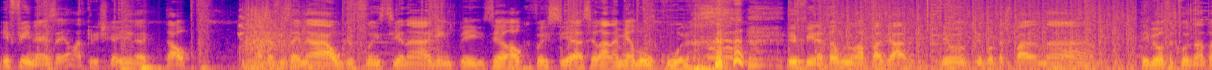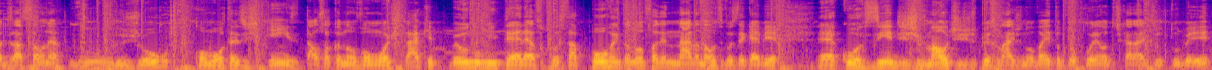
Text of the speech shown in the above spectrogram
Enfim, né? Isso aí é uma crítica aí, né? Tal. Mas isso aí não é algo que influencia na gameplay. Isso é algo que influencia, sei lá, na minha loucura. Enfim, né? Tamo junto, rapaziada. Teve, teve outras paradas na Teve outras coisas na atualização, né, do, do jogo, como outras skins e tal, só que eu não vou mostrar, que eu não me interesso por essa porra, então não vou fazer nada não. Se você quer ver é, corzinha de esmalte de personagem novo aí, então procurem outros canais do YouTube aí,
